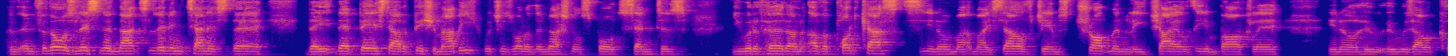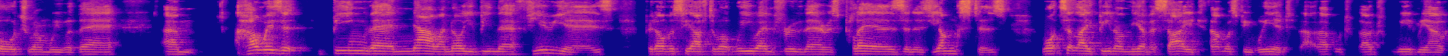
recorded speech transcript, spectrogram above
And, and for those listening, that's Living Tennis. They're, they, they're based out of Bisham Abbey, which is one of the national sports centres. You would have heard on other podcasts, you know, my, myself, James Trotman, Lee Childs, Ian Barclay, you know, who, who was our coach when we were there. Um, how is it being there now? I know you've been there a few years, but obviously after what we went through there as players and as youngsters, what's it like being on the other side? That must be weird. That, that would that would weird me out.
